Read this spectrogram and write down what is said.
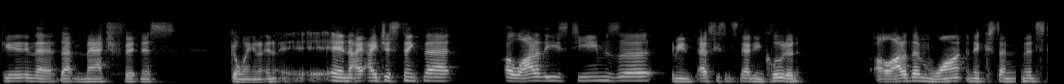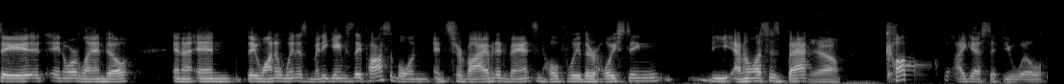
getting that that match fitness going, and and, I, I just think that a lot of these teams, uh, I mean FC Cincinnati included, a lot of them want an extended stay in, in Orlando. And, uh, and they want to win as many games as they possible and, and survive in advance and hopefully they're hoisting the MLS is back yeah. cup, I guess, if you will.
